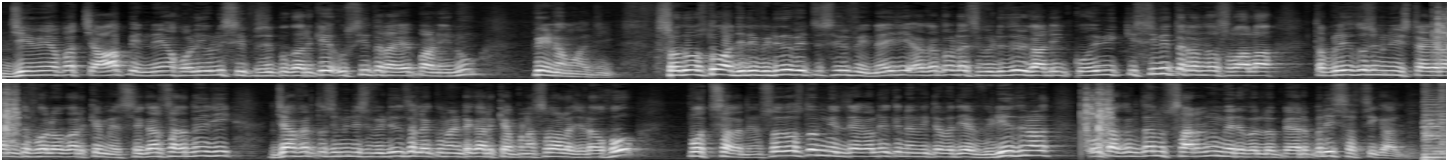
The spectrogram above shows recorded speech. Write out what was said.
ਜਿਵੇਂ ਆਪਾਂ ਚਾਹ ਪੀਂਦੇ ਆ ਹੌਲੀ ਹੌਲੀ ਸਿਪ ਸਿਪ ਕਰਕੇ ਉਸੇ ਤਰ੍ਹਾਂ ਇਹ ਪਾਣੀ ਨੂੰ ਪੀਣਾ ਵਾ ਜੀ। ਸੋ ਦੋਸਤੋ, ਅੱਜ ਦੀ ਵੀਡੀਓ ਦੇ ਵਿੱਚ ਸਿਰਫ ਇੰਨਾ ਹੀ ਜੀ। ਅਗਰ ਤੁਹਾਡਾ ਇਸ ਵੀਡੀਓ ਦੇ ਰਿਗਾਰਡਿੰਗ ਕੋਈ ਵੀ ਕਿਸੇ ਵੀ ਤਰ੍ਹਾਂ ਦਾ ਸਵਾਲ ਆ, ਤਾਂ ਪਲੀਜ਼ ਤੁਸੀਂ ਮੈਨੂੰ ਇੰਸਟਾਗ੍ਰam ਤੇ ਫੋਲੋ ਕਰਕੇ ਮੈਸੇਜ ਕਰ ਸਕਦੇ ਹੋ ਜੀ। ਜਾਂ ਫਿਰ ਤੁਸੀਂ ਮੈਨੂੰ ਇਸ ਵੀਡੀਓ ਦੇ ਥੱਲੇ ਕਮੈਂਟ ਕਰਕੇ ਆਪਣਾ ਸਵਾਲ ਆ ਜਿਹੜਾ ਉਹ ਪੁੱਛ ਸਕਦੇ ਹੋ। ਸੋ ਦੋਸਤੋ, ਮਿਲਦੇ ਆ ਕੱਲ੍ਹ ਨੂੰ ਇੱਕ ਨਵੀਂ ਤੇ ਵਧੀਆ ਵੀਡੀਓ ਦੇ ਨਾਲ। ਉਹ ਤੱਕ ਤੁਹਾਨੂੰ ਸਾਰਿਆਂ ਨੂੰ ਮੇਰੇ ਵੱਲੋਂ ਪਿਆਰ ਭਰੀ ਸਤਿ ਸ਼੍ਰੀ ਅਕਾਲ ਜੀ।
